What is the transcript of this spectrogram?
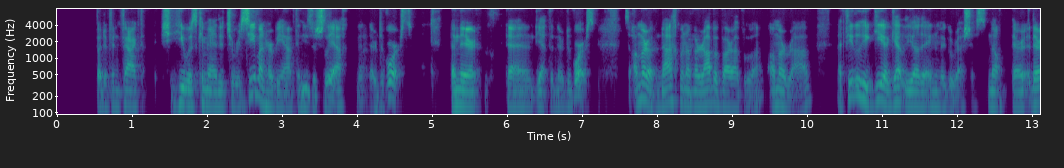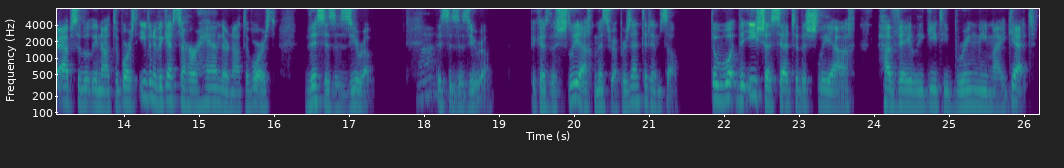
But if in fact she, he was commanded to receive on her behalf, then he's a shliach, then they're divorced then they're then yeah, then they're divorced. So Amar Rav Nachman Amar Rabbah bar Avuha Amar Rav Afilu Higia Get Liada in Megureshes. No, they're they're absolutely not divorced. Even if it gets to her hand, they're not divorced. This is a zero. This is a zero because the shliach misrepresented himself. The what the isha said to the shliach, Have ligiti, bring me my get.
